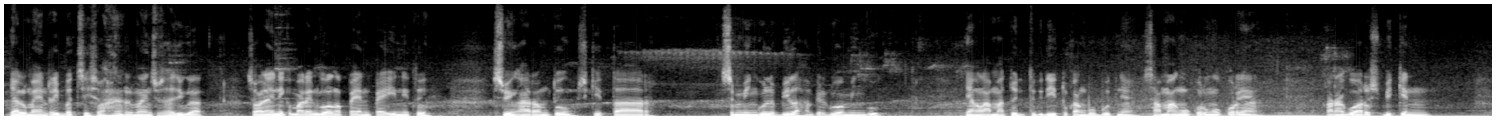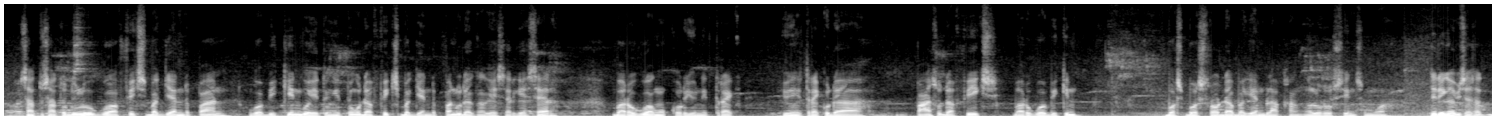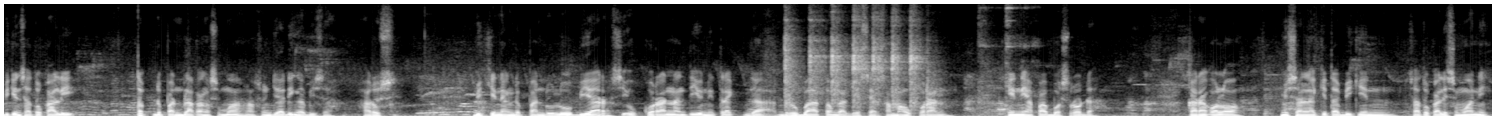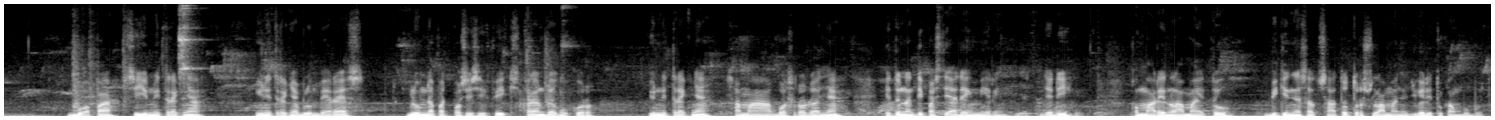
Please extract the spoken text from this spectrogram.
ya lumayan ribet sih soalnya lumayan susah juga. Soalnya ini kemarin gua nge-PNP-in itu swing arm tuh sekitar seminggu lebih lah hampir dua minggu yang lama tuh di, tukang bubutnya sama ngukur-ngukurnya karena gua harus bikin satu-satu dulu gua fix bagian depan gua bikin gua hitung-hitung udah fix bagian depan udah gak geser-geser baru gua ngukur unit track. Unit track udah pas udah fix. Baru gua bikin bos-bos roda bagian belakang ngelurusin semua. Jadi nggak bisa bikin satu kali tek depan belakang semua langsung jadi nggak bisa. Harus bikin yang depan dulu biar si ukuran nanti unit track nggak berubah atau nggak geser sama ukuran ini apa bos roda. Karena kalau misalnya kita bikin satu kali semua nih bu apa si unit tracknya. Unit tracknya belum beres belum dapat posisi fix kalian udah ngukur unit tracknya sama bos rodanya itu nanti pasti ada yang miring. Jadi kemarin lama itu bikinnya satu-satu terus lamanya juga di tukang bubut.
